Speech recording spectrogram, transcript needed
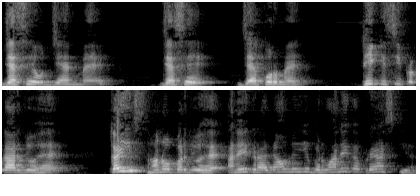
जैसे उज्जैन में, जैसे जयपुर में ठीक इसी प्रकार जो है, कई स्थानों पर जो है, अनेक राजाओं ने ये बनवाने का प्रयास किया।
